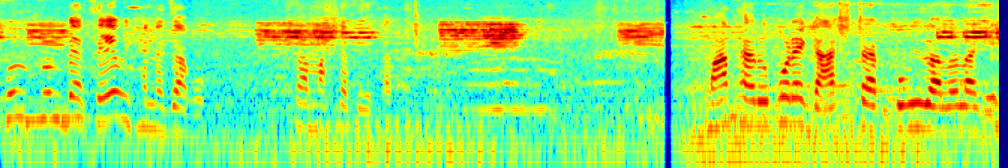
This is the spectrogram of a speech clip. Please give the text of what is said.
ফুল টুল বেচে ওইখানে যাব। আমার থাকো। মাথার উপরে গাছটা খুবই ভালো লাগে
